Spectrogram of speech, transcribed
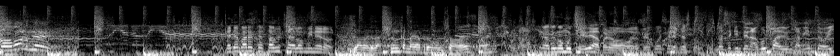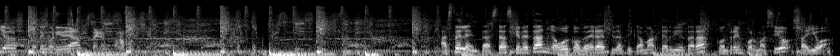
¡Cobarde! ¿Qué te parece esta lucha de los mineros? La verdad es que nunca me había preguntado eso, ¿eh? Pues la verdad es que no tengo mucha idea, pero lo que puede ser es esto. No sé quién tiene la culpa, el ayuntamiento, ellos, no tengo ni idea, pero es para. Aztelen eta asteazkenetan gaueko bederatzietatik amar terdietara kontrainformazio saioa.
